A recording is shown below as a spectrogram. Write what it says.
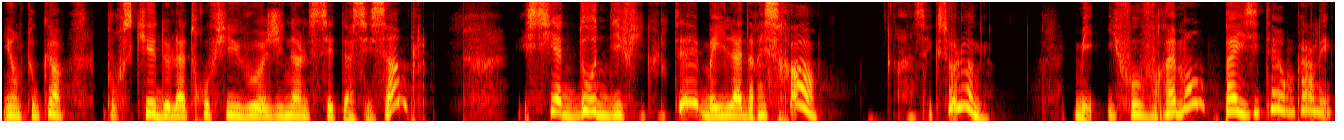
et en tout cas, pour ce qui est de l'atrophie vaginale, c'est assez simple. Et s'il y a d'autres difficultés, ben, il adressera à un sexologue. Mais il faut vraiment pas hésiter à en parler.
